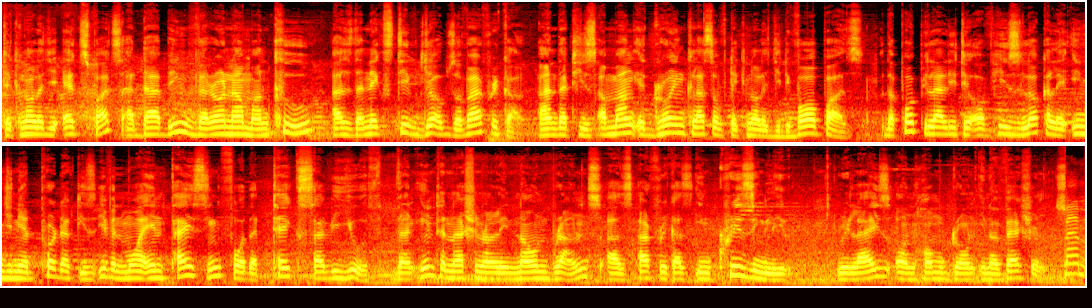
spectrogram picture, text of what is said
Technology experts are dubbing Verone Mankou as the next Steve Jobs of Africa and that he's among a growing class of technology developers. The popularity of his locally engineered product is even more enticing for the tech-savvy youth than internationally known brands as Africa's increasingly relies on homegrown innovations. Even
